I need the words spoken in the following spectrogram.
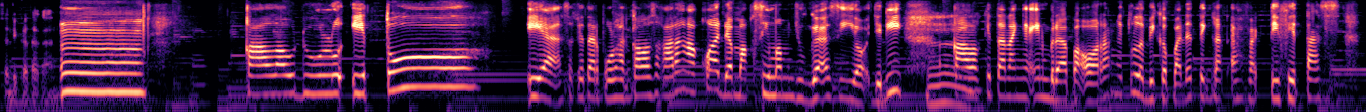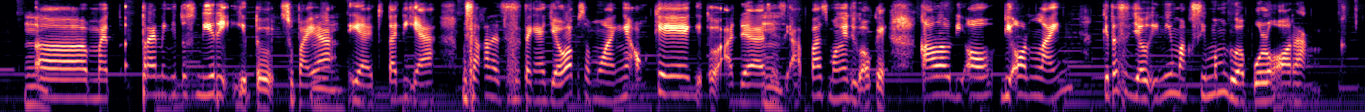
bisa dikatakan. Hmm, kalau dulu itu Iya, sekitar puluhan. Kalau sekarang aku ada maksimum juga sih, yo. Jadi hmm. kalau kita nanyain berapa orang itu lebih kepada tingkat efektivitas hmm. uh, met training itu sendiri gitu supaya hmm. ya itu tadi ya misalkan ada sesi tanya jawab semuanya oke okay, gitu ada hmm. sesi apa semuanya juga oke okay. kalau di di online kita sejauh ini maksimum 20 orang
